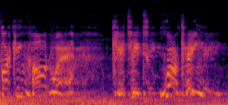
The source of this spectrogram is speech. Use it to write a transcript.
fucking hardware! Get it working!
